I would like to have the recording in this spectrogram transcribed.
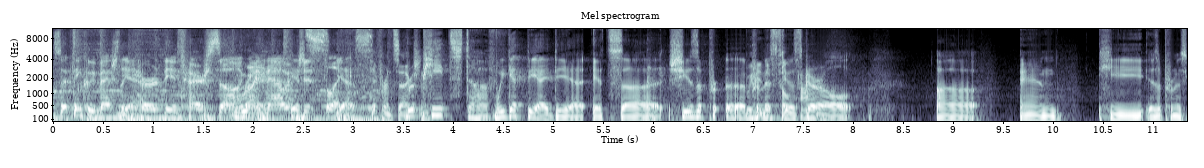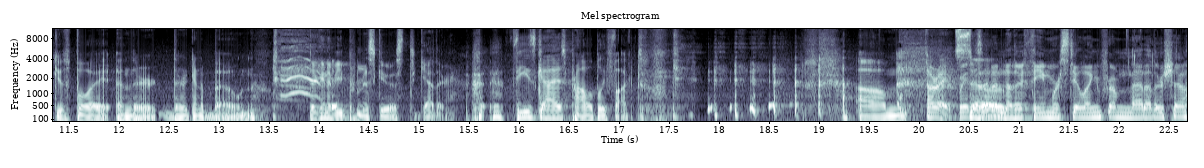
So I think we've actually heard the entire song, Right. and now it's, It's- just like yes. Different sections. repeat stuff. We get the idea. It's uh, she's a, pr- a promiscuous girl, uh, and he is a promiscuous boy, and they're they're gonna bone. They're gonna be promiscuous together. These guys probably fucked. um. All right. Wait, so is that another theme we're stealing from that other show?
